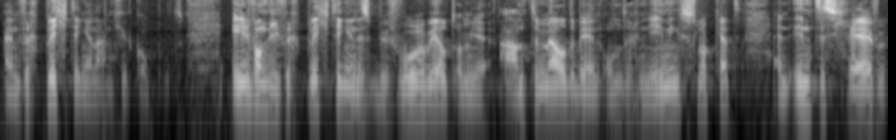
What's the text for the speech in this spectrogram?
en verplichtingen aan gekoppeld. Een van die verplichtingen is bijvoorbeeld om je aan te melden bij een ondernemingsloket en in te schrijven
